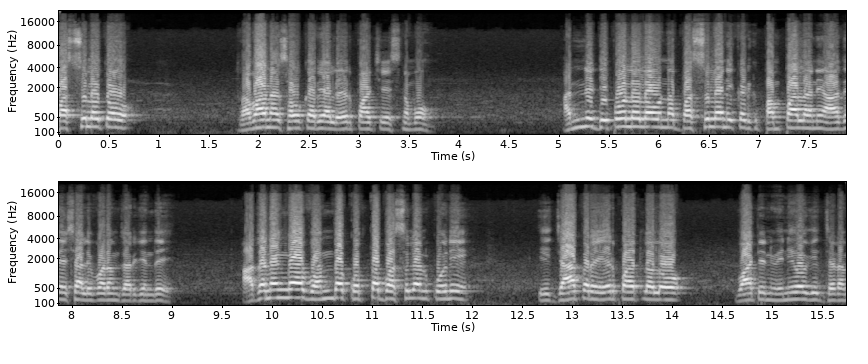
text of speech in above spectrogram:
బస్సులతో రవాణా సౌకర్యాలు ఏర్పాటు చేసినాము. అన్ని డిపోలలో ఉన్న బస్సులను ఇక్కడికి పంపాలని ఆదేశాలు ఇవ్వడం జరిగింది. అదనంగా వంద కొత్త బస్సులను కొని ఈ జాతర ఏర్పాట్లలో వాటిని వినియోగించడం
